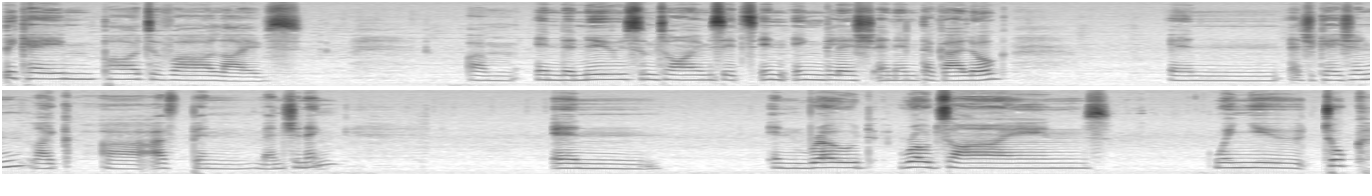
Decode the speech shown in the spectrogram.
became part of our lives. Um, in the news, sometimes it's in English and in Tagalog. In education, like uh, I've been mentioning, in in road road signs, when you talk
